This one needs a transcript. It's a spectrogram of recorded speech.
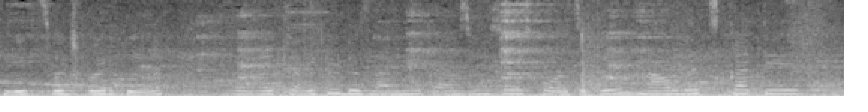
cakes which were there. I tried to design it as much as possible. Now let's cut it.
